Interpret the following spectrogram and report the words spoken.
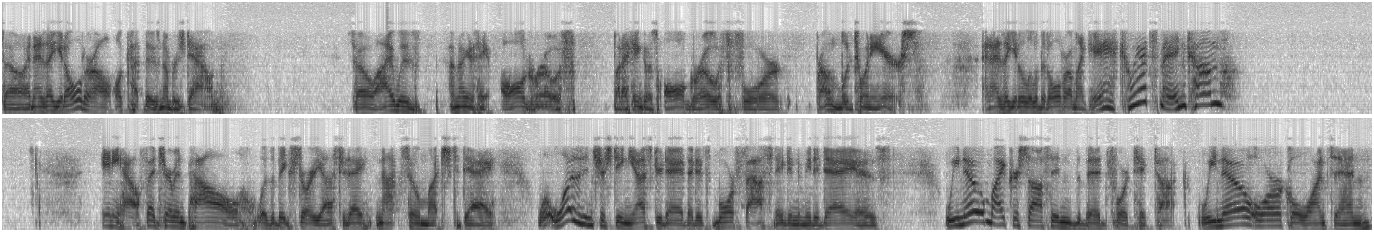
So, and as I get older, I'll, I'll cut those numbers down. So I was, I'm not going to say all growth, but I think it was all growth for probably 20 years. And as I get a little bit older, I'm like, hey, can we add some income? Anyhow, Fed Chairman Powell was a big story yesterday, not so much today. What was interesting yesterday that it's more fascinating to me today is we know Microsoft in the bid for TikTok. We know Oracle wants in,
